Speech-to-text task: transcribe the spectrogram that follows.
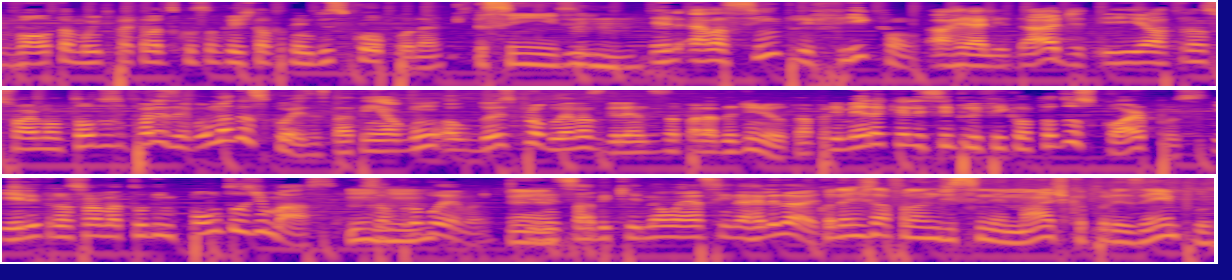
volta muito pra aquela discussão que a gente tá fazendo de escopo, né? Sim, sim. Uhum. Ele- elas simplificam a realidade e elas transformam todos. Por exemplo, uma das coisas, tá? Tem algum, dois problemas grandes da parada de Newton. A primeira é que eles simplificam todos os corpos e ele transforma tudo em pontos de massa. Isso é um Uhum. problema. É. E a gente sabe que não é assim na realidade. Quando a gente tá falando de cinemática, por exemplo,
